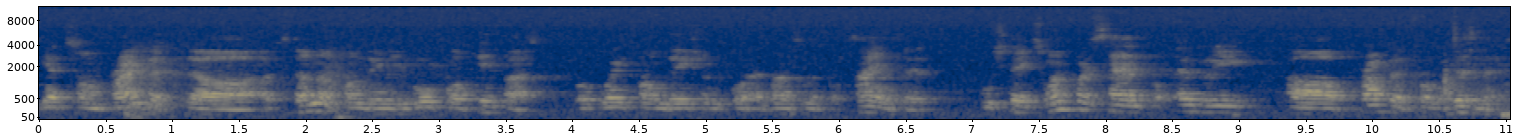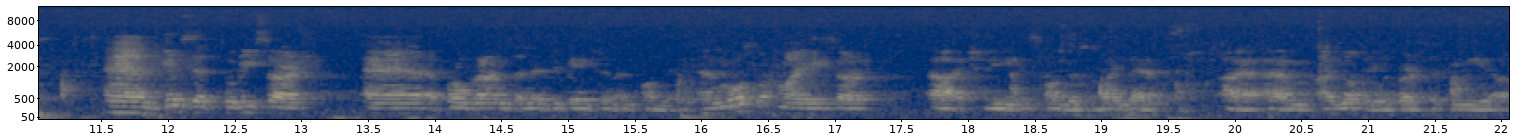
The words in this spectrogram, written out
get some private uh, external funding, you go for KFAS, for Kuwait Foundation for Advancement of Sciences, which takes 1% of every uh, profit from a business and gives it to research programs and education and funding. And most of my research uh, actually is funded by them. I, am not a university uh,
